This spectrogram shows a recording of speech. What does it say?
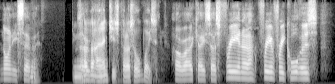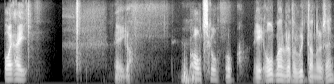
97. You may So- have that in inches for us old boys. All right, okay. So it's three and a three and three quarters by eight. There you go. Old school. Oh, The old man River wood turner is in.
